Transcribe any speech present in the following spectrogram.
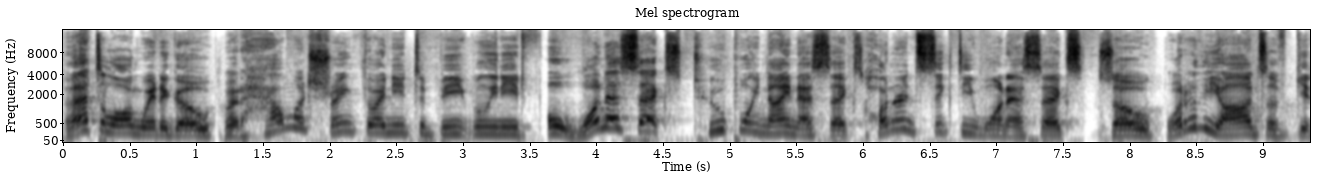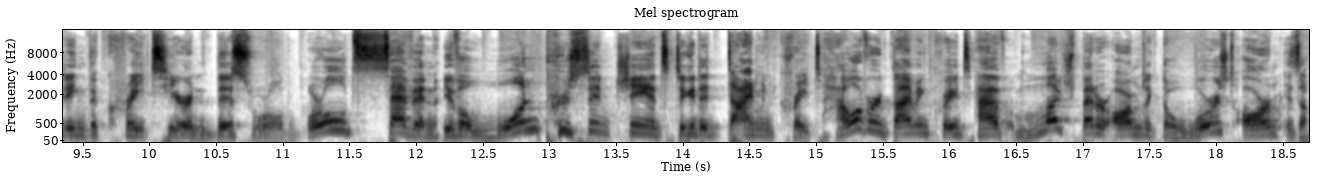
That's a long way to go. But how much strength do I need to beat? We only need, oh, 1 SX, 2.9 SX, 161 SX. So what are the odds of getting the crates here in this world? World 7, you have a 1% chance to get a diamond crate. However, diamond crates have much better arms. Like the worst arm is a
